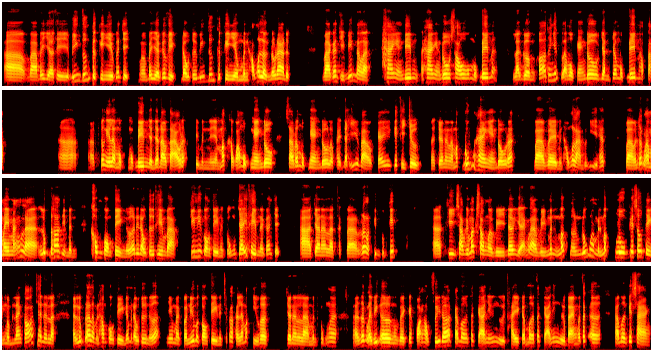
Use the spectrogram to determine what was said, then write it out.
À, và bây giờ thì biến tướng cực kỳ nhiều các anh chị. Mà bây giờ cái việc đầu tư biến tướng cực kỳ nhiều mình không có lần đâu ra được. Và các anh chị biết rằng là hai ngàn đêm hai ngàn đô sau một đêm á, là gồm có thứ nhất là một ngàn đô dành cho một đêm học tập. À, à, có nghĩa là một một đêm dành cho đào tạo đó thì mình à, mất khoảng một ngàn đô sau đó một ngàn đô là phải đẩy vào cái cái thị trường à, cho nên là mất đúng hai ngàn đô đó và về mình không có làm được cái gì hết. Và mình rất là may mắn là lúc đó thì mình không còn tiền nữa để đầu tư thêm vào chứ nếu còn tiền là cũng cháy thêm này các anh chị. À, cho nên là thật là rất là kinh khủng khiếp à, khi sau khi mất xong mà vì đơn giản là vì mình mất lúc mà mình mất luôn cái số tiền mà mình đang có cho nên là à, lúc đó là mình không còn tiền để mình đầu tư nữa. Nhưng mà còn nếu mà còn tiền thì chắc có thể là mất nhiều hơn. Cho nên là mình cũng à, rất là biết ơn về cái khoản học phí đó. Cảm ơn tất cả những người thầy cảm ơn tất cả những người bạn và tất ơn cảm ơn cái sàn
